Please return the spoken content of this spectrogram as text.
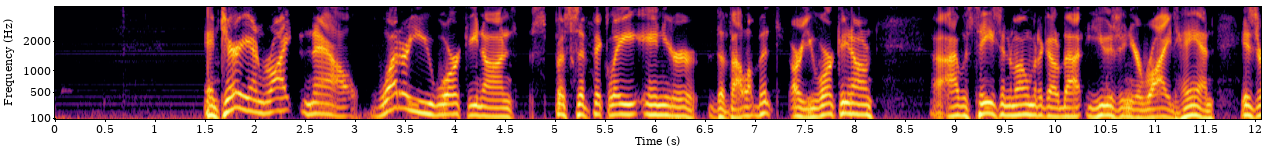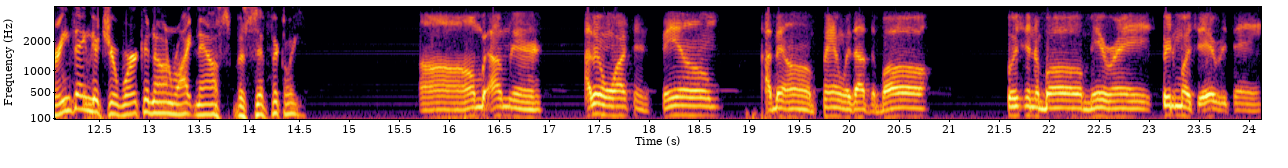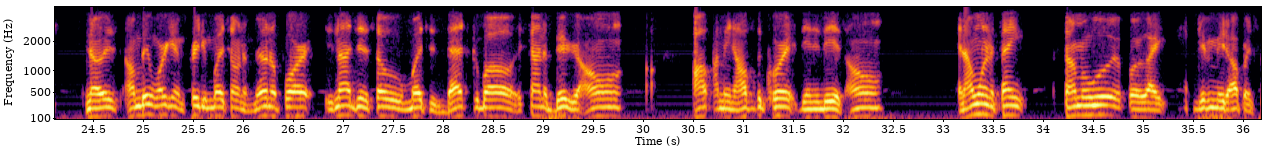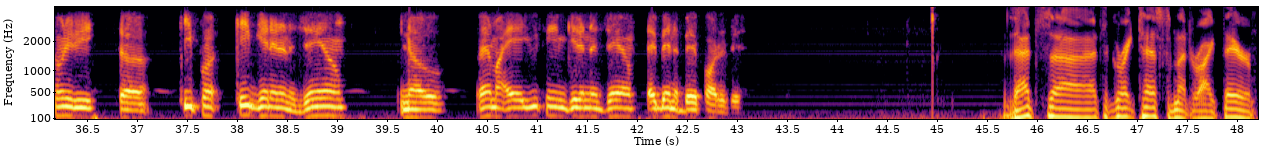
And Terry, and right now, what are you working on specifically in your development? Are you working on? Uh, I was teasing a moment ago about using your right hand. Is there anything that you're working on right now specifically? Um, I mean, I've been watching film. I've been um, playing without the ball, pushing the ball, mid range, pretty much everything. You know, I've been working pretty much on the mental part. It's not just so much as basketball. It's kind of bigger on off, I mean, off the court than it is on. And I want to thank Summerwood for like giving me the opportunity to keep keep getting in the gym. You know, letting my AAU team get in the gym. They've been a big part of this. That's uh, that's a great testament right there.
